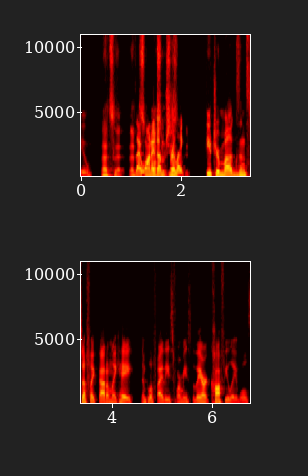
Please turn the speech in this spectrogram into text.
too. That's it. That's I wanted awesome. them for She's- like future mugs and stuff like that. I'm like, hey, simplify these for me so they aren't coffee labels.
